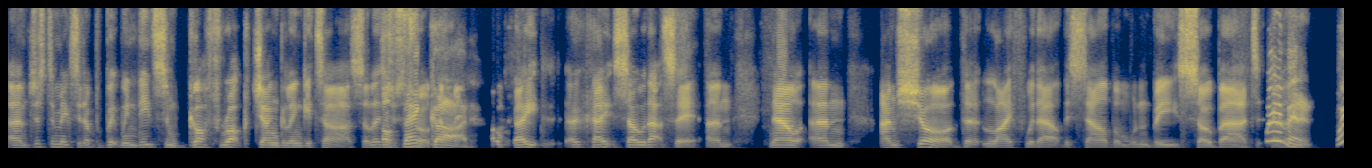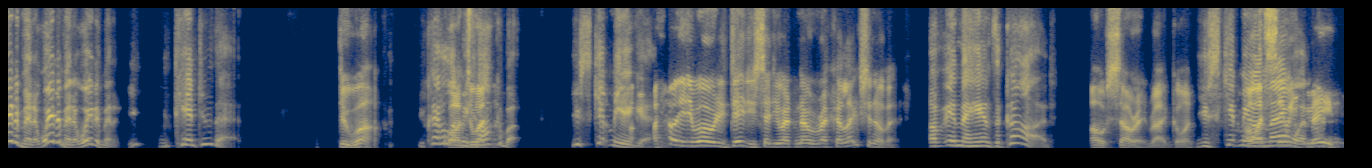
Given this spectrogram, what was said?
Um, just to mix it up a bit, we need some goth rock jangling guitars. So let's Oh, just thank. God. Okay, okay, so that's it. Um, now, um, I'm sure that life without this album wouldn't be so bad. Wait a Um, minute. Wait a minute. Wait a minute. Wait a minute. You, you can't do that. Do what? You kind of Well, let me do I- talk about. You skip me again. I thought you already did. You said you had no recollection of it. Of in the hands of God. Oh, sorry. Right, go on. You skip me oh, I on see what one. you mean.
